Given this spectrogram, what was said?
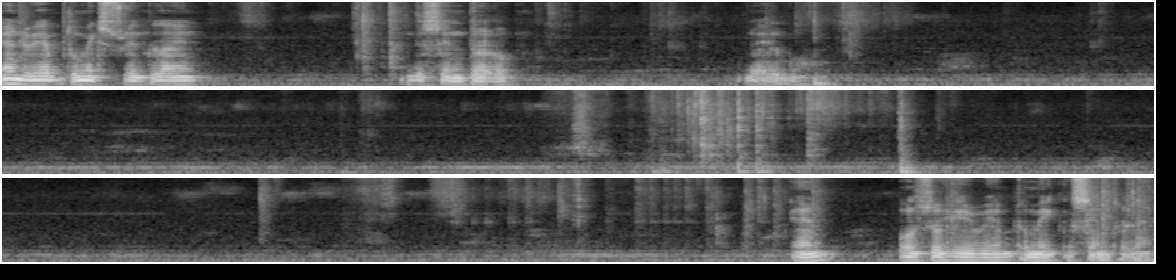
and we have to make straight line in the center of the elbow. And also here we have to make a center line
